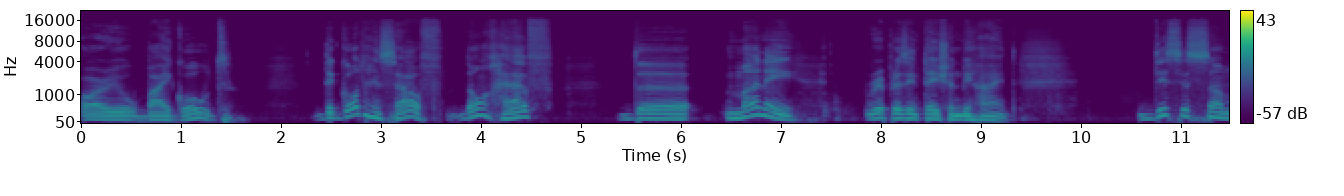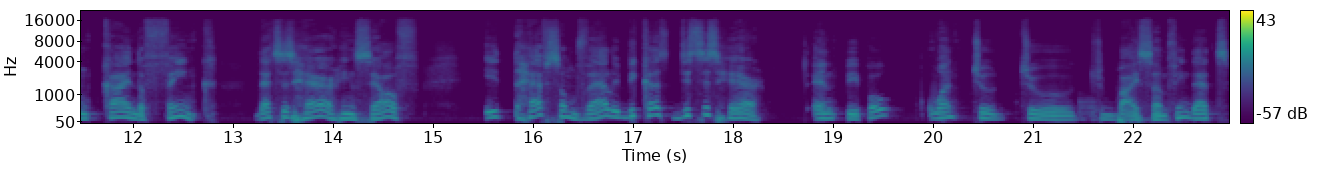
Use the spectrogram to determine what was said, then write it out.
or you buy gold, the gold himself don't have the money representation behind. This is some kind of thing that is hair himself. It have some value because this is hair, and people want to to to buy something that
